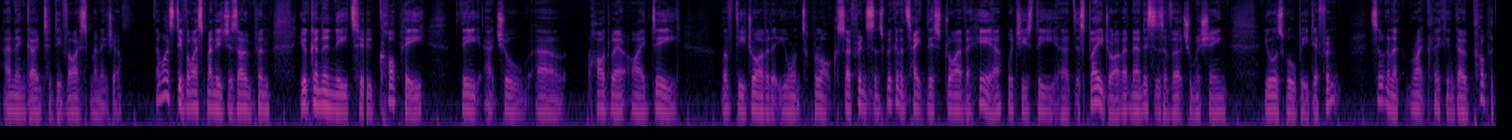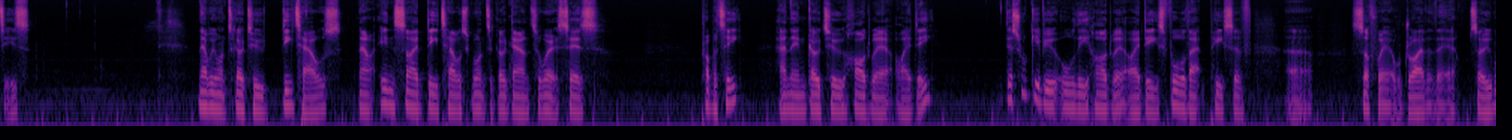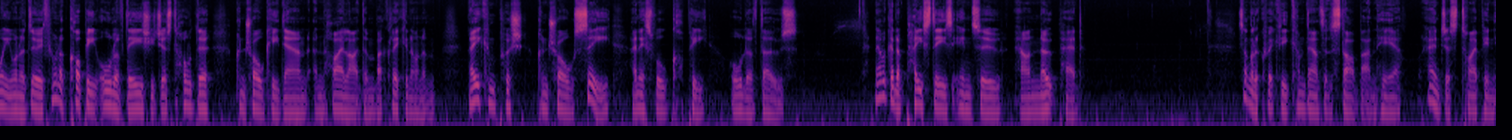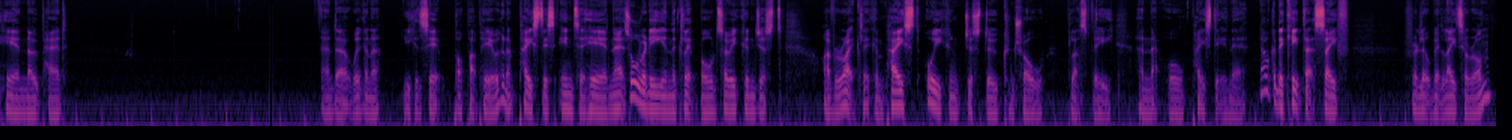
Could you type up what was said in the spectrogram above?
and then going to device manager. Now once device manager is open you're going to need to copy the actual uh, hardware ID of the driver that you want to block. So for instance we're going to take this driver here which is the uh, display driver. Now this is a virtual machine yours will be different. So we're going to right click and go properties. Now we want to go to details. Now inside details we want to go down to where it says property and then go to hardware ID this will give you all the hardware IDs for that piece of uh, software or driver there. So what you want to do if you want to copy all of these you just hold the control key down and highlight them by clicking on them now you can push control C and this will copy all of those. Now we're going to paste these into our notepad. So I'm going to quickly come down to the start button here and just type in here notepad. And uh, we're gonna you can see it pop up here. We're gonna paste this into here. Now it's already in the clipboard so we can just either right click and paste or you can just do control plus V and that will paste it in there. Now we're going to keep that safe for a little bit later on.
